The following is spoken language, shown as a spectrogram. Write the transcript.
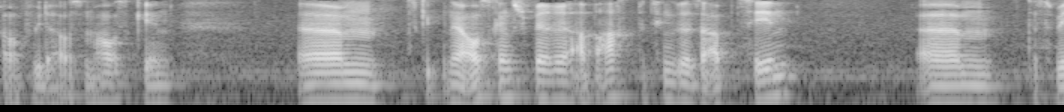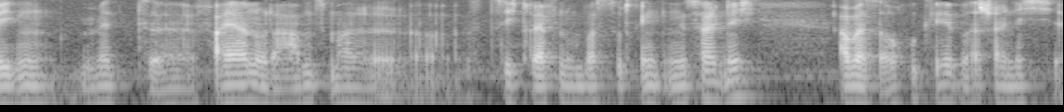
auch wieder aus dem Haus gehen. Ähm, es gibt eine Ausgangssperre ab 8 bzw. ab 10 ähm, deswegen mit äh, Feiern oder abends mal äh, sich treffen, um was zu trinken, ist halt nicht. Aber ist auch okay. Wahrscheinlich äh,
